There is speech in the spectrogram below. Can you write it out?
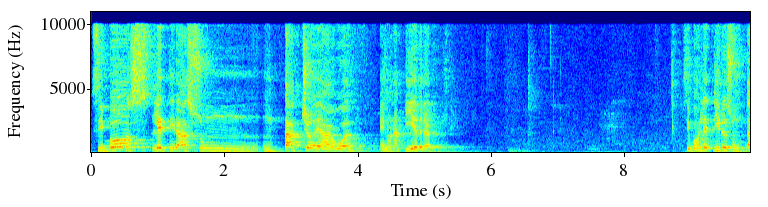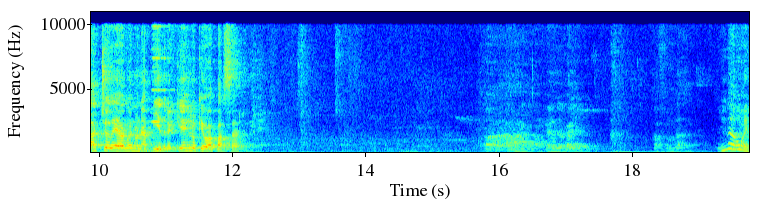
Si vos le tirás un, un tacho de agua en una piedra, si vos le tiras un tacho de agua en una piedra, ¿qué es lo que va a pasar? Não, é.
